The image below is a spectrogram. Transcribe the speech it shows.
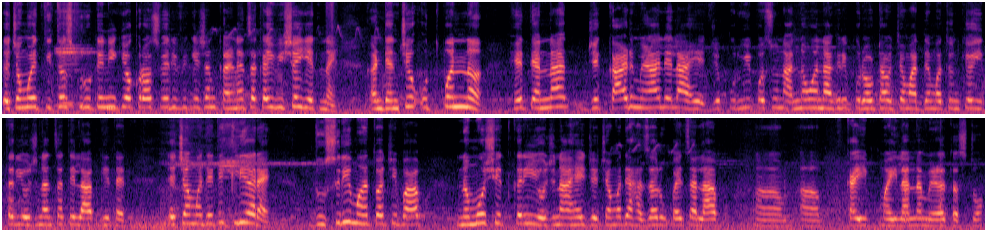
त्याच्यामुळे तिथं स्क्रुटिनी किंवा क्रॉस व्हेरिफिकेशन करण्याचा काही विषय येत नाही. कारण त्यांचे उत्पन्न हे त्यांना जे कार्ड मिळालेलं आहे जे पूर्वीपासून अन्न व नागरी पुरवठाच्या माध्यमातून किंवा इतर योजनांचा ते लाभ घेत आहेत त्याच्यामध्ये ते क्लिअर आहे. दुसरी महत्त्वाची बाब नमो शेतकरी योजना आहे ज्याच्यामध्ये हजार रुपयाचा लाभ काही महिलांना मिळत असतो.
